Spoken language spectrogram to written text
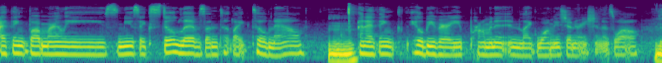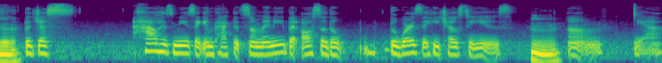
I think Bob Marley's music still lives until like till now. And I think he'll be very prominent in like Wami's generation as well. Yeah. But just how his music impacted so many, but also the the words that he chose to use. Um, yeah.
